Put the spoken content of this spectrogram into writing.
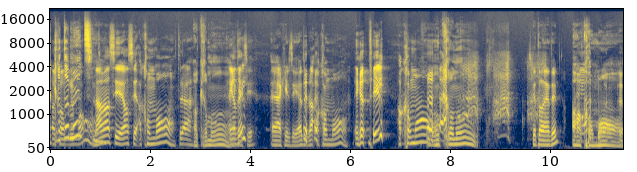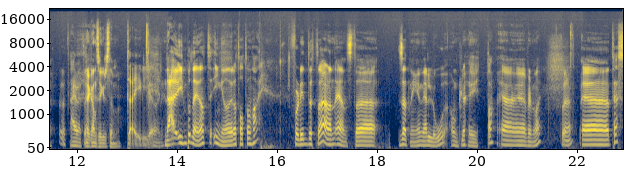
accoutrements. Nei, men han sier, han sier accrement, tror jeg. Accrement. En gang til? Jeg er ikke helt sikker. Jeg tror det er accrement. En gang til? Accrement. accrement. Skal jeg ta det en gang til? Accoutrement. Nei, jeg vet Det det. kan sikkert stemme. Deilig å høre. Det er imponerende at ingen av dere har tatt den her. Fordi dette er den eneste setningen jeg lo ordentlig høyt av i filmen her. Eh, Tess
